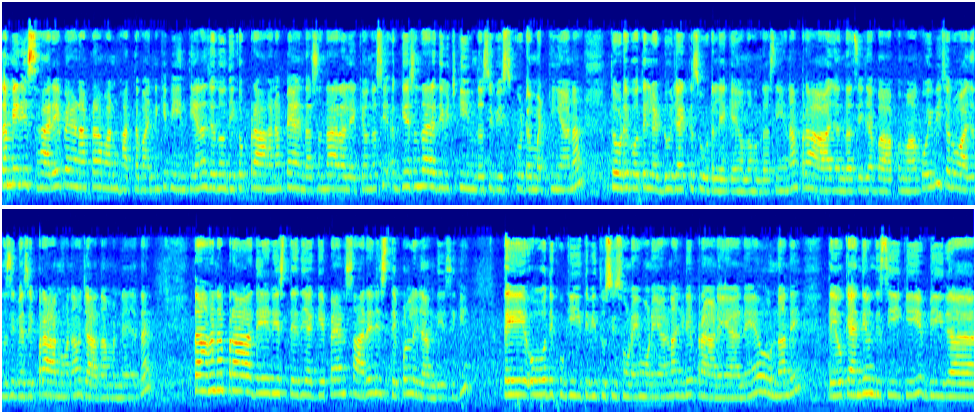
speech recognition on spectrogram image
ਤਾਂ ਮੇਰੀ ਸਾਰੇ ਭੈਣਾਂ ਭਰਾਵਾਂ ਨੂੰ ਹੱਥ ਬੰਨ੍ਹ ਕੇ ਬੇਨਤੀ ਹੈ ਨਾ, ਜਦੋਂ ਦੀ ਭਰਾ ਹਨਾ, ਭੈਣ ਦਾ ਸੰਧਾਰਾ ਲੈ ਕੇ ਆਉਂਦਾ ਸੀ, ਅੱਗੇ ਸੰਧਾਰੇ ਦੇ ਵਿੱਚ ਕੀ ਹੁੰਦਾ ਸੀ? ਬਿਸਕੁਟ, ਮੱਠੀਆਂ ਨਾ ਥੋੜੇ ਬਹੁਤੇ ਲੱਡੂ ਜਾਂ ਇੱਕ ਸੂਟ ਲੈ ਕੇ ਆਉਂਦਾ ਹੁੰਦਾ ਸੀ, ਹਨਾ? ਭਰਾ ਆ ਜਾਂਦਾ ਸੀ ਜਾਂ ਬਾਪ, ਮਾਂ, ਕੋਈ ਵੀ ਚਲੋ ਆ ਜਾਂਦਾ ਸੀ ਵੈਸੇ ਭਰਾ ਨੂੰ ਹਨਾ ਜ਼ਿਆਦਾ ਮੰਨਿਆ ਜਾਂਦਾ। ਤਾਂ ਹਨਾ ਭਰਾ ਦੇ ਰਿਸ਼ਤੇ ਦੇ ਅੱਗੇ ਭੈਣ ਸਾਰੇ ਰਿਸ਼ਤੇ ਭੁੱਲ ਜਾਂਦੀ ਸੀਗੀ। ਤੇ ਉਹ ਦੇਖੋ ਗੀਤ ਵੀ ਤੁਸੀਂ ਸੁਣੇ ਹੋਣੇ ਆ ਹਨਾ, ਜਿਹੜੇ ਪੁਰਾਣੇ ਆ ਨੇ ਉਹਨਾਂ ਦੇ। ਤੇ ਉਹ ਕਹਿੰਦੀ ਹੁੰਦੀ ਸੀ ਕਿ ਵੀਰਾ,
